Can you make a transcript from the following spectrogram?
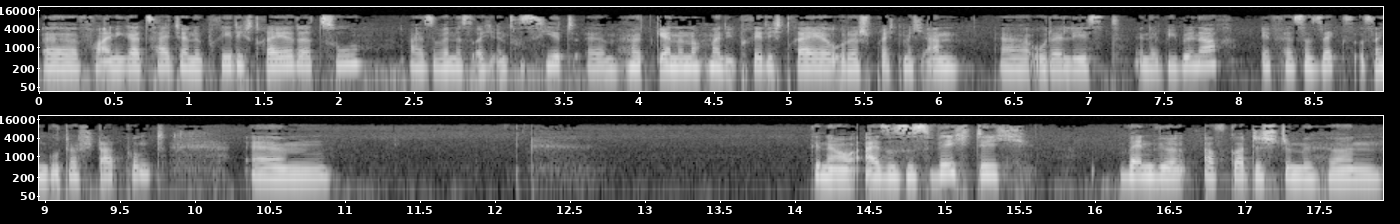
äh, vor einiger Zeit ja eine Predigtreihe dazu, Also wenn es euch interessiert, ähm, hört gerne nochmal die Predigtreihe oder sprecht mich an äh, oder lest in der Bibel nach. Epheser 6 ist ein guter Startpunkt. Ähm, genau, also es ist wichtig, wenn wir auf Gottes Stimme hören,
